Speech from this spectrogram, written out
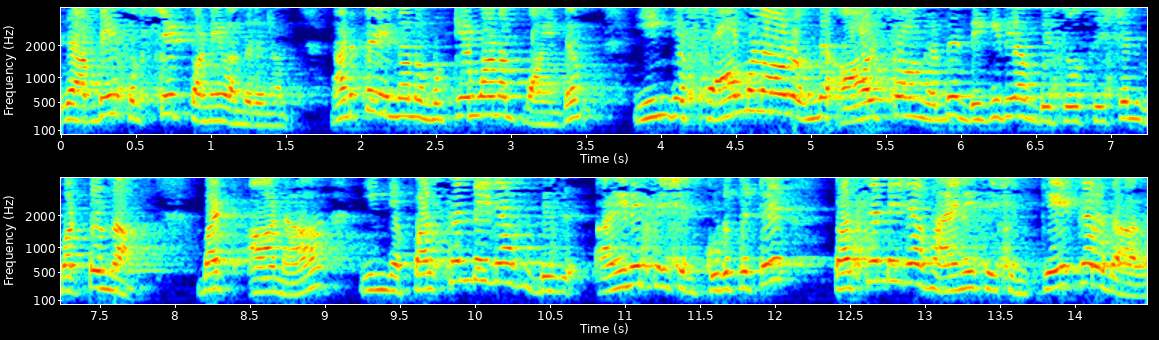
இதை அப்படியே சப்ஸ்டியூட் பண்ணி வந்துடுங்க அடுத்து இன்னொன்று முக்கியமான பாயிண்ட் இங்க ஃபார்முலாவில் வந்து ஆல்பாங்கிறது டிகிரி ஆஃப் டிசோசியேஷன் மட்டும்தான். பட் ஆனா இங்க பர்சன்டேஜ் ஆஃப் அயனைசேஷன் கொடுத்துட்டு பர்சன்டேஜ் ஆஃப் அயனைசேஷன் கேட்கறதால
